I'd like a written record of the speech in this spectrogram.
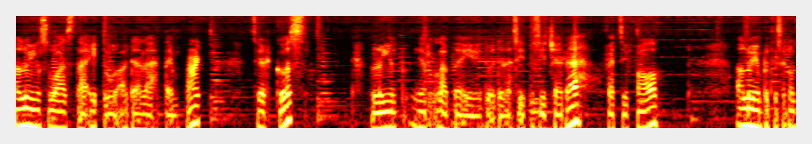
Lalu yang swasta itu adalah theme park, sirkus. Lalu yang nirlabaya itu adalah situs sejarah, festival. Lalu yang berdasarkan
